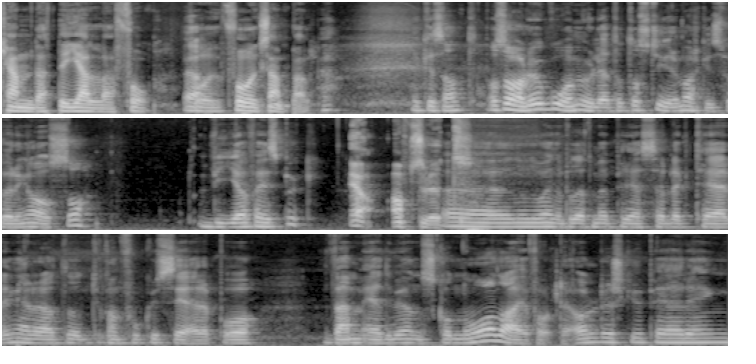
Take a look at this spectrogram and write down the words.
hvem dette gjelder for, for, for eksempel. Ikke sant? Og så har du jo gode muligheter til å styre markedsføringa også, via Facebook. Ja, absolutt. Eh, når du var inne på dette med preselektering, eller at du kan fokusere på hvem er det vi ønsker å nå, da, i forhold til aldersgruppering,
